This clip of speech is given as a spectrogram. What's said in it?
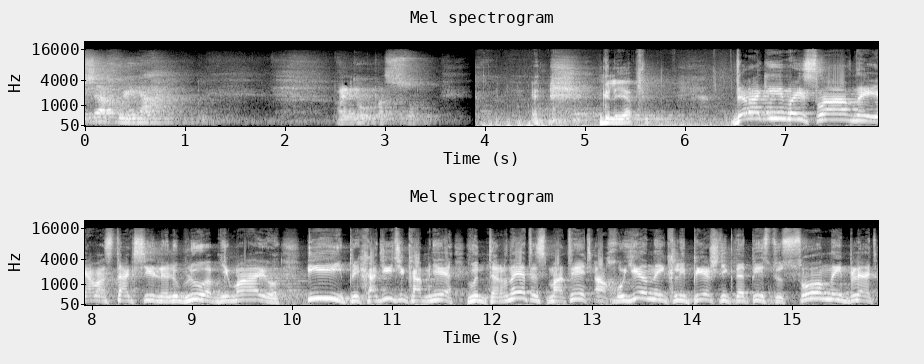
Вся хуйня. Пойду пасу. Глеб, Дорогие мои славные, я вас так сильно люблю, обнимаю. И приходите ко мне в интернет и смотреть охуенный клипешник на песню «Сонный», блядь,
